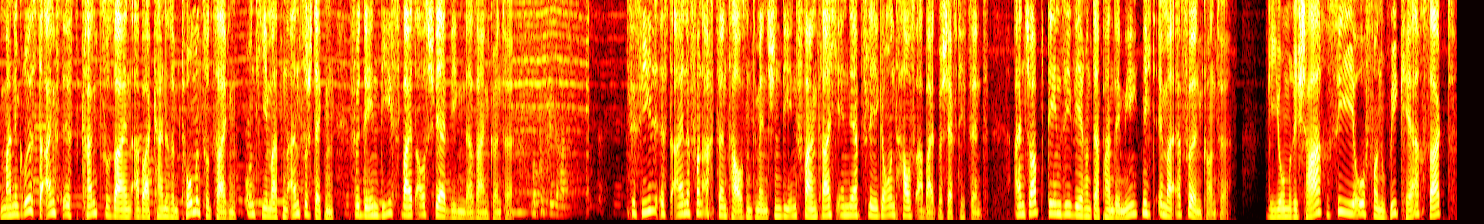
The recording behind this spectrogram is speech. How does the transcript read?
Meine größte Angst ist, krank zu sein, aber keine Symptome zu zeigen und jemanden anzustecken, für den dies weitaus schwerwiegender sein könnte. Cécile ist eine von 18.000 Menschen, die in Frankreich in der Pflege und Hausarbeit beschäftigt sind. Ein Job, den sie während der Pandemie nicht immer erfüllen konnte. Guillaume Richard, CEO von WeCare, sagt,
